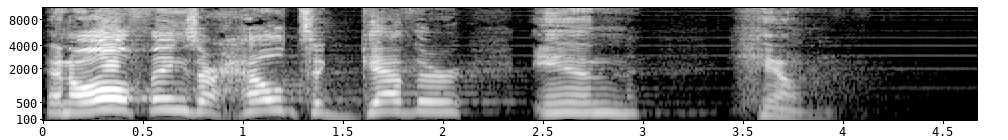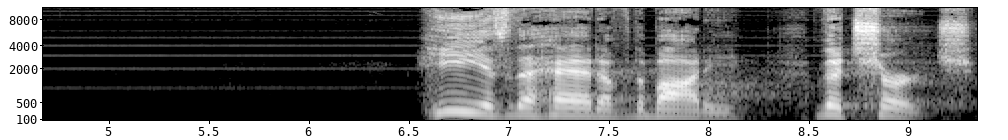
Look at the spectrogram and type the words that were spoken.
and all things are held together in Him. He is the head of the body, the church,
